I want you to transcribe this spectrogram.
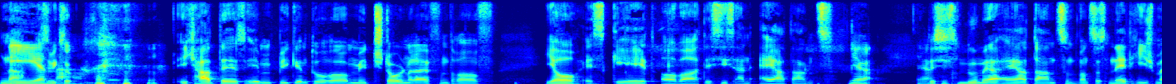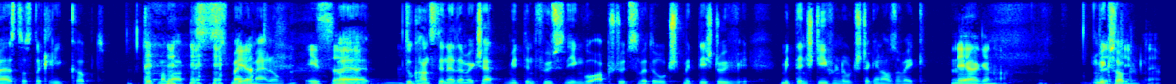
Nein, eher also wie na. gesagt, ich hatte es eben Big Enduro mit Stollenreifen drauf. Ja, es geht, aber das ist ein Eiertanz. ja. Ja. Das ist nur mehr ein Eiertanz und wenn du das nicht hinschmeißt, hast du Klick gehabt. Tut mir leid, das ist meine Ja. Meinung. Ist so. ja. Du kannst dich nicht einmal gescheit mit den Füßen irgendwo abstützen, weil du rutscht mit, Stiefel, mit den Stiefeln rutscht er genauso weg. Ja, genau. Wie Das gesagt, stimmt, ja.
